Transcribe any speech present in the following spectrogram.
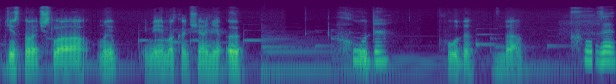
единственного числа мы имеем окончание «э». Худо. Худо, да. Худо.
